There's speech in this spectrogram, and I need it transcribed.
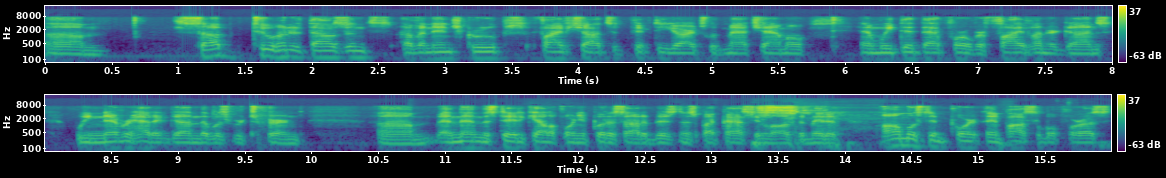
um, sub 200 thousandths of an inch groups, five shots at 50 yards with match ammo, and we did that for over 500 guns. We never had a gun that was returned. Um, and then the state of California put us out of business by passing laws that made it almost import, impossible for us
